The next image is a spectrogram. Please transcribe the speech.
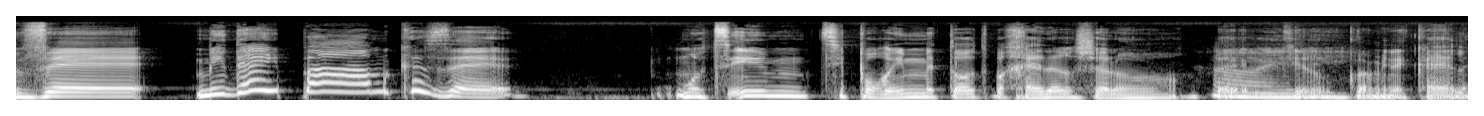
ומדי פעם כזה מוצאים ציפורים מתות בחדר שלו. כאילו כל מיני כאלה.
